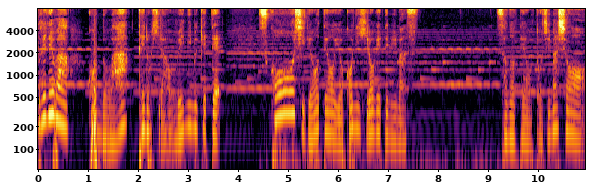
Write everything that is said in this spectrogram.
それでは今度は手のひらを上に向けて少し両手を横に広げてみます。その手を閉じましょ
